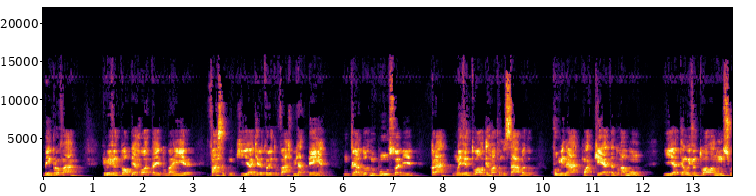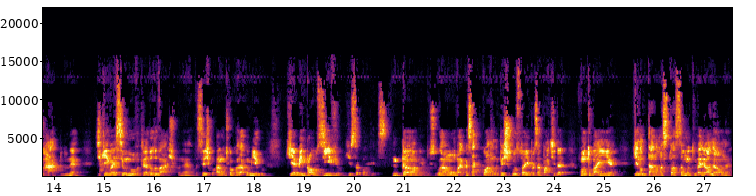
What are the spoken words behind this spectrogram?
bem provável, que uma eventual derrota aí para o Bahia faça com que a diretoria do Vasco já tenha um treinador no bolso ali para uma eventual derrota no sábado culminar com a queda do Ramon e até um eventual anúncio rápido, né, de quem vai ser o novo treinador do Vasco, né? Vocês vão concordar comigo que é bem plausível que isso aconteça. Então, amigos, o Ramon vai com essa corda no pescoço aí para essa partida contra o Bahia, que não está numa situação muito melhor não, né?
